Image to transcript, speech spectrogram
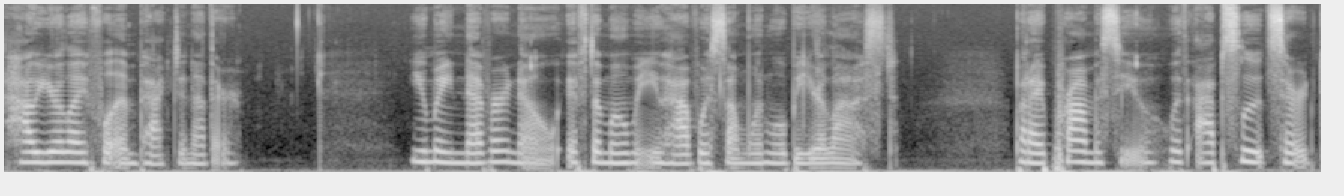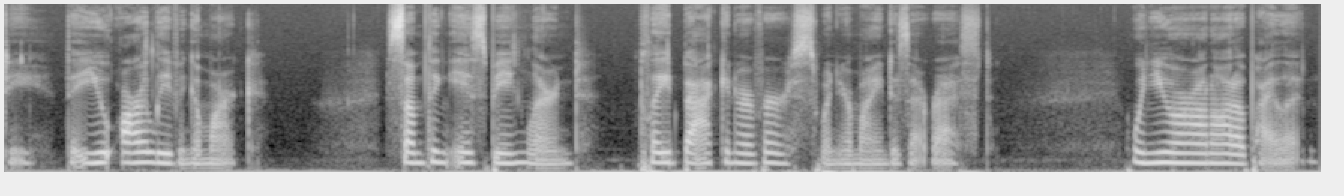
how your life will impact another. You may never know if the moment you have with someone will be your last. But I promise you, with absolute certainty, that you are leaving a mark. Something is being learned, played back in reverse when your mind is at rest, when you are on autopilot,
